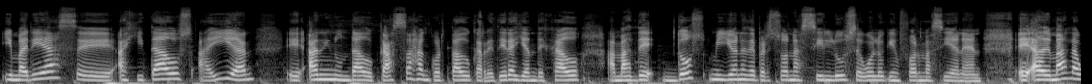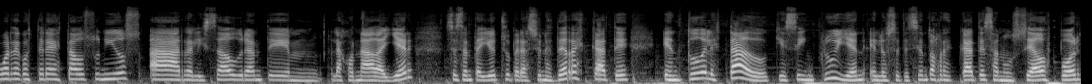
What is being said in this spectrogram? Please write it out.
y mareas eh, agitados a Ian han inundado casas, han cortado carreteras y han dejado a más de dos millones de personas sin luz, según lo que informa CNN. Eh, además, la Guardia Costera de Estados Unidos ha realizado durante mm, la jornada de ayer 68 operaciones de rescate en todo el estado, que se incluyen en los 700 rescates anunciados por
